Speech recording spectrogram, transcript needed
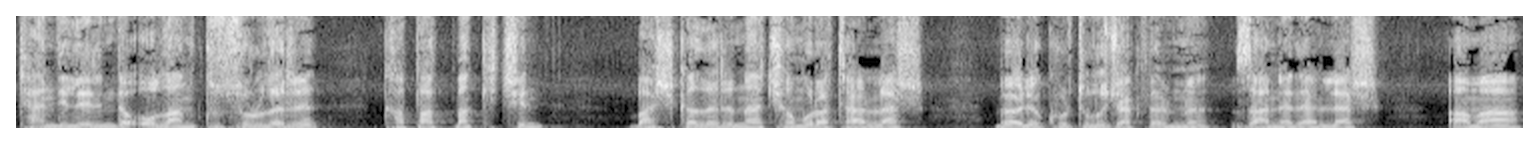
kendilerinde olan kusurları kapatmak için başkalarına çamur atarlar böyle kurtulacaklarını zannederler ama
